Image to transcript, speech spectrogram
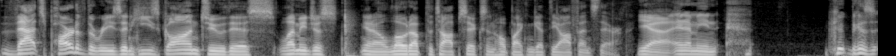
that's part of the reason he's gone to this. Let me just you know load up the top six and hope I can get the offense there. Yeah, and I mean, because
